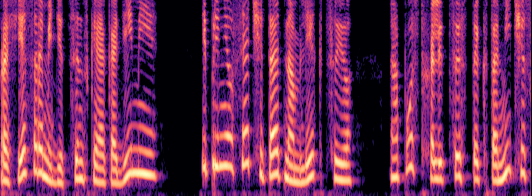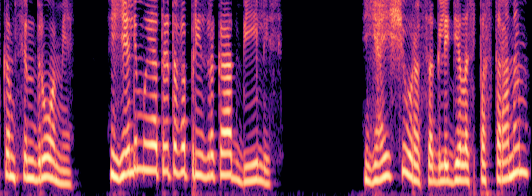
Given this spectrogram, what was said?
профессора медицинской академии и принялся читать нам лекцию о постхолецистэктомическом синдроме. Еле мы от этого призрака отбились. Я еще раз огляделась по сторонам,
